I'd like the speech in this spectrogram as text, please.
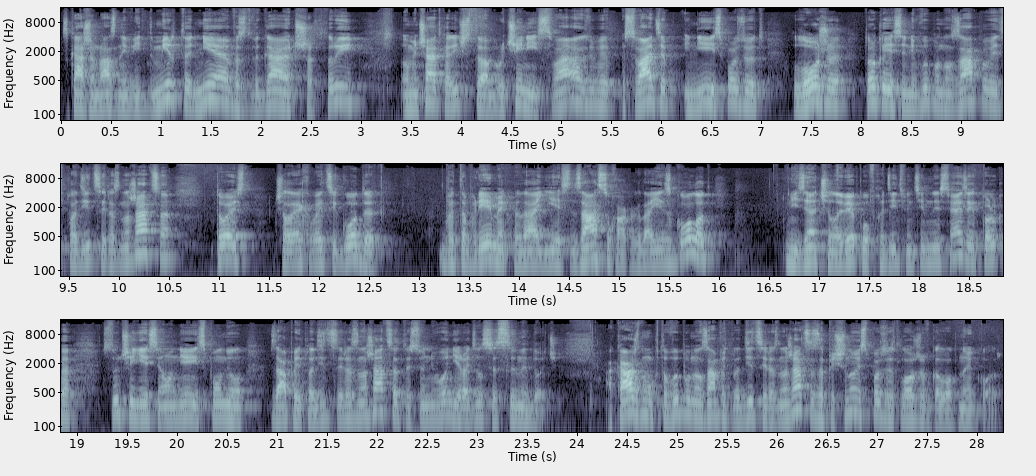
скажем, разные виды мирта, не воздвигают шатры, уменьшают количество обручений и свадеб, свадеб и не используют ложе, только если не выполнил заповедь плодиться и размножаться. То есть человек в эти годы, в это время, когда есть засуха, когда есть голод, нельзя человеку входить в интимные связи только в случае, если он не исполнил заповедь плодиться и размножаться, то есть у него не родился сын и дочь. А каждому, кто выполнил заповедь плодиться и размножаться, запрещено использовать ложе в голодные годы.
